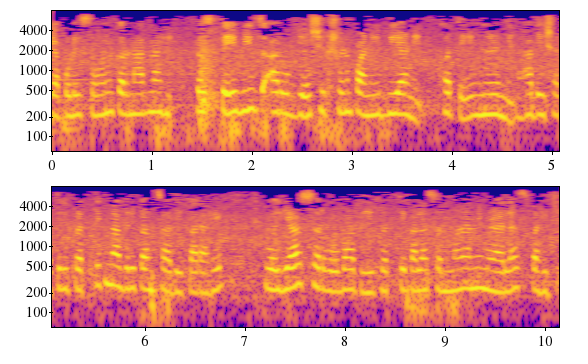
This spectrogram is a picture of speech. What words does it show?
यापुढे सहन करणार नाही रस्ते वीज आरोग्य शिक्षण पाणी बियाणे खते मिळणे हा देशातील प्रत्येक नागरिकांचा अधिकार आहे व या सर्व बाबी प्रत्येकाला सन्मानाने मिळायलाच पाहिजे.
